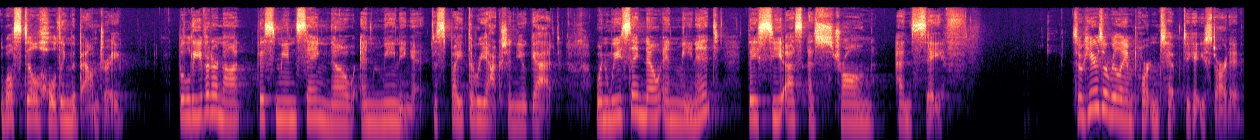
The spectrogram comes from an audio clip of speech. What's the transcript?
while still holding the boundary. Believe it or not, this means saying no and meaning it, despite the reaction you get. When we say no and mean it, they see us as strong and safe. So here's a really important tip to get you started.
